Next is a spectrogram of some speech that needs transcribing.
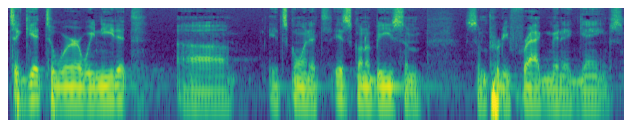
to get to where we need it, uh, it's going to it's going to be some some pretty fragmented games.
